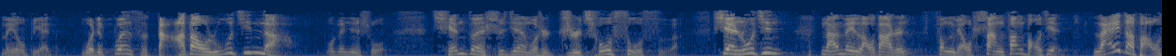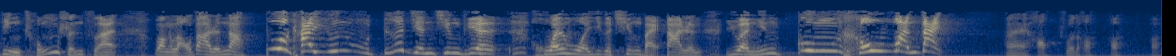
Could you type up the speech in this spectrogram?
没有别的，我这官司打到如今呐，我跟您说，前段时间我是只求速死，现如今难为老大人奉了尚方宝剑，来到保定重审此案，望老大人呐拨开云雾，得见青天，还我一个清白。大人，愿您恭候万代。哎，好，说的好，好，好，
